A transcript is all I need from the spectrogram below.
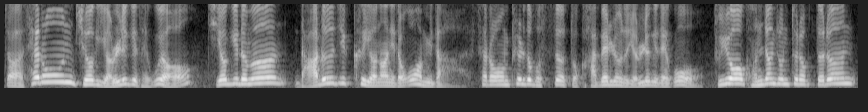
자 새로운 지역이 열리게 되고요. 지역 이름은 나르지크 연안이라고 합니다. 새로운 필드보스 또 가벨리온도 열리게 되고 주요 권장 전투력들은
